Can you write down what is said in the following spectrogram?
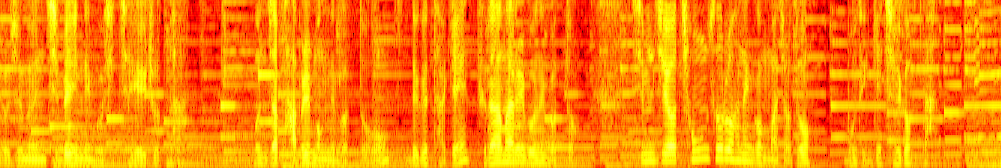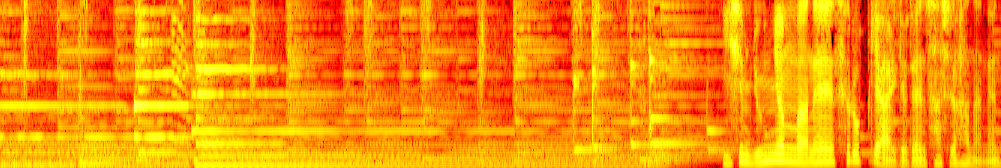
요즘은 집에 있는 것이 제일 좋다. 혼자 밥을 먹는 것도 느긋하게 드라마를 보는 것도 심지어 청소를 하는 것마저도 모든 게 즐겁다. 26년 만에 새롭게 알게 된 사실 하나는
